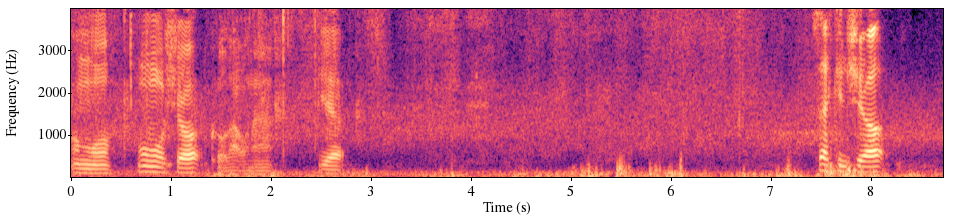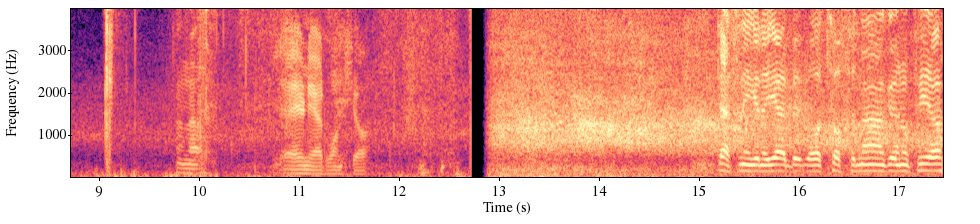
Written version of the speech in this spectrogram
One more, one more shot. Cut that one out. Yeah. Second shot. And that. Yeah, I only had one shot. Definitely going to get a bit more tougher now going up here.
